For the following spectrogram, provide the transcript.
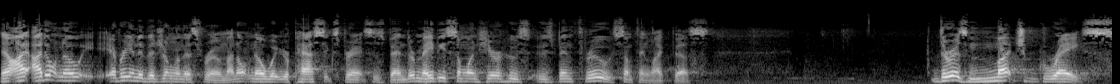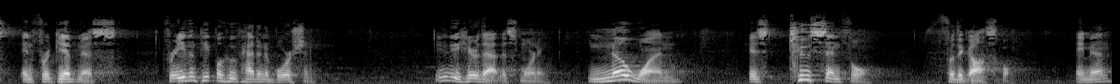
Now, I, I, don't know every individual in this room. I don't know what your past experience has been. There may be someone here who's, who's been through something like this. There is much grace and forgiveness for even people who've had an abortion. You need to hear that this morning. No one is too sinful for the gospel. Amen?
